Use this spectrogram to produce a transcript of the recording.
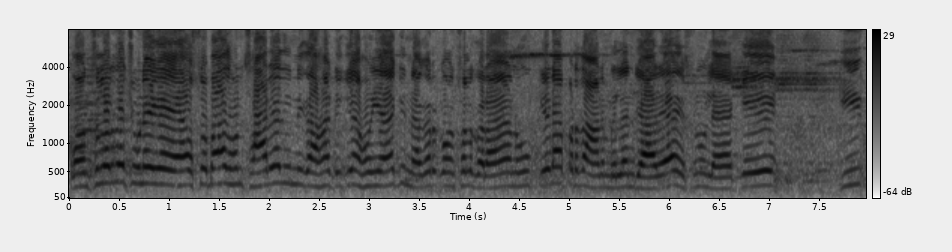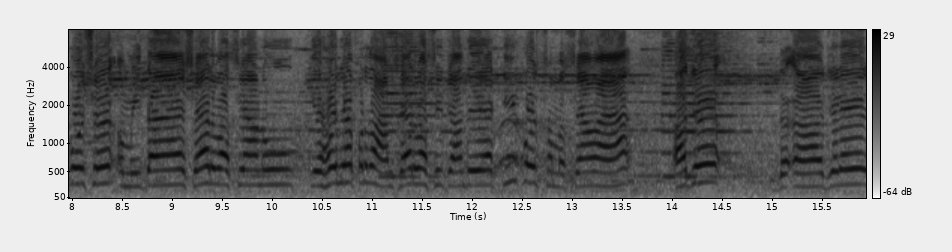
ਕੌਂਸਲਰ ਤਾਂ ਚੁਣੇ ਗਏ ਆ, ਉਸ ਤੋਂ ਬਾਅਦ ਹੁਣ ਸਾਰਿਆਂ ਦੀ ਨਿਗਾਹਾਂ ਟਿਕੀਆਂ ਹੋਈਆਂ ਕਿ ਨਗਰ ਕੌਂਸਲ ਗੁਰਾਇਆਂ ਨੂੰ ਕਿਹੜਾ ਪ੍ਰਧਾਨ ਮਿਲਣ ਜਾ ਰਿਹਾ, ਇਸ ਨੂੰ ਲੈ ਕੇ ਕੀ ਕੁਝ ਉਮੀਦਾਂ ਹੈ ਸ਼ਹਿਰ ਵਾਸੀਆਂ ਨੂੰ? ਕਿਹੋ ਜਿਹਾ ਪ੍ਰਧਾਨ ਸ਼ਹਿਰ ਵਾਸੀ ਚਾਹੁੰਦੇ ਆ? ਕੀ ਕੁਝ ਸਮੱਸਿਆਵਾਂ ਆ? ਅੱਜ ਜਿਹੜੇ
